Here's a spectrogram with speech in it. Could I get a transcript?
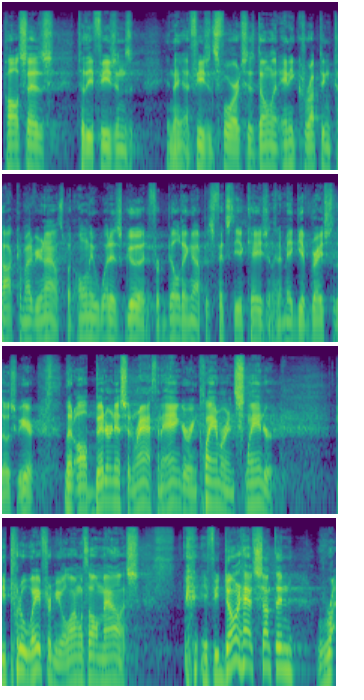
Paul says to the Ephesians in the Ephesians 4, it says, Don't let any corrupting talk come out of your mouths, but only what is good for building up as fits the occasion, that it may give grace to those who hear. Let all bitterness and wrath and anger and clamor and slander be put away from you, along with all malice. if you don't have something right,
